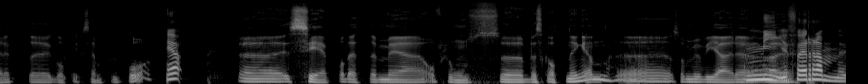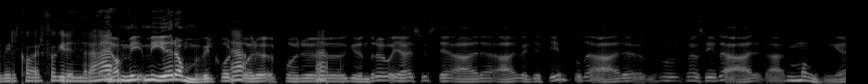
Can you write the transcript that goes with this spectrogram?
er et uh, godt eksempel på. Ja. Uh, se på dette med opsjonsbeskatningen, uh, som jo vi er Mye for rammevilkår for gründere her. ja, my, mye rammevilkår Ja. for, for Ja. gründere, og jeg syns det er, er veldig fint. Og det er, som som jeg sier, det er, det er mange,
